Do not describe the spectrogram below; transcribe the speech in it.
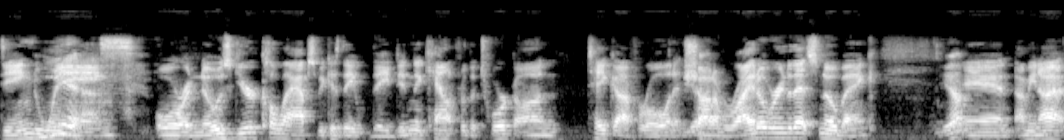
dinged wing yes. or a nose gear collapse because they they didn't account for the torque on takeoff roll and it Yeah. shot them right over into that snowbank. Yeah. And I mean, I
